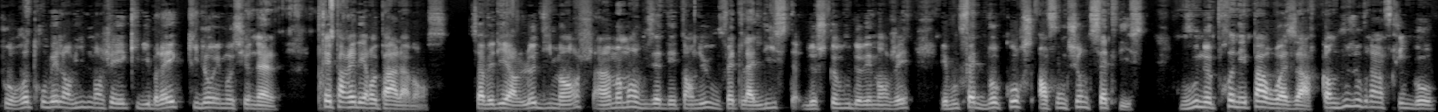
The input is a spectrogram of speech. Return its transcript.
pour retrouver l'envie de manger équilibré, kilo émotionnel? Préparer les repas à l'avance. Ça veut dire le dimanche, à un moment où vous êtes détendu, vous faites la liste de ce que vous devez manger et vous faites vos courses en fonction de cette liste. Vous ne prenez pas au hasard. Quand vous ouvrez un frigo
